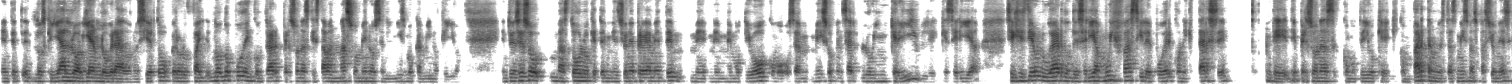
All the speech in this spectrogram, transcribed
entre, los que ya lo habían logrado, ¿no es cierto? Pero no, no pude encontrar personas que estaban más o menos en el mismo camino que yo. Entonces eso, más todo lo que te mencioné previamente, me, me, motivó, como, o sea, me hizo pensar lo increíble que sería si existiera un lugar donde sería muy fácil el poder conectarse de, personas, como te digo, que, compartan nuestras mismas pasiones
